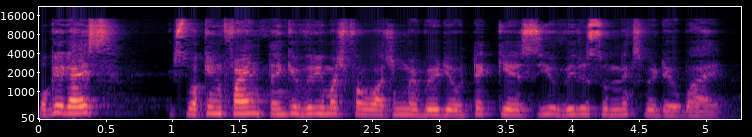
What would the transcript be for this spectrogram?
okay guys. It's working fine. Thank you very much for watching my video. Take care. See you very soon. Next video. Bye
